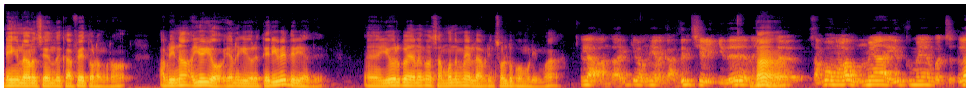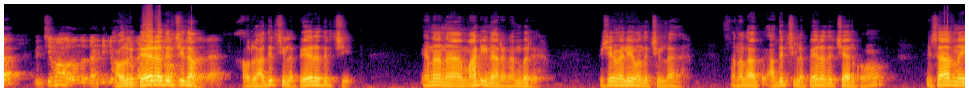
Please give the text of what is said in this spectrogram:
நீங்கள் நானும் சேர்ந்து கஃபே தொடங்குறோம். அப்படின்னா ஐயோ எனக்கு இவரை தெரியவே தெரியாது. இவருக்கும் எனக்கும் சம்மந்தமே இல்லை அப்படின்னு சொல்லிட்டு போக முடியுமா? இல்ல அந்த அறிக்கையில வந்து எனக்கு அதிர்ச்சி அளிக்குது. சம்பவங்கள்லாம் உண்மையா இருக்குமே பட்சத்துல நிச்சயமா அவர் வந்து தண்டிக்க அவருக்கு பேரதிர்ச்சி தான். அவர் அதிர்ச்சி இல்லை பேரதிர்ச்சி. ஏன்னா நான் மாட்டிக்கினார நண்பர். விஷயம் வெளியே வந்துச்சுல்ல அதனால் அதிர்ச்சியில் பேரதிர்ச்சியாக இருக்கும். விசாரணை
